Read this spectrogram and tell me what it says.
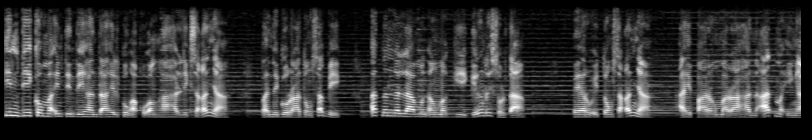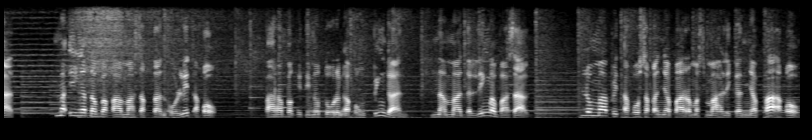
Hindi ko maintindihan dahil kung ako ang hahalik sa kanya, paniguradong sabik at nanlalamon ang magiging resulta. Pero itong sa kanya ay parang marahan at maingat. Maingat na baka masaktan ulit ako. Para bang itinuturing akong pinggan na madaling mabasag. Lumapit ako sa kanya para mas mahalikan niya pa ako.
